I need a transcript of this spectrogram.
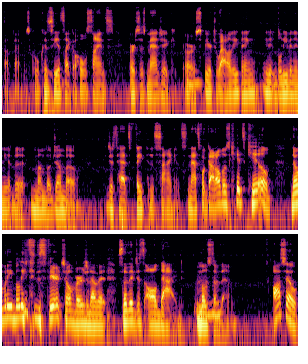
thought that was cool. Because, see, it's like a whole science versus magic or spirituality thing. He didn't believe in any of the mumbo jumbo. He just had faith in science. And that's what got all those kids killed. Nobody believed in the spiritual version of it. So they just all died. Most of them. Also,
